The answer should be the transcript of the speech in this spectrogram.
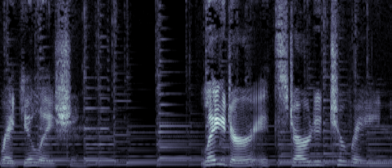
regulation. Later, it started to rain.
